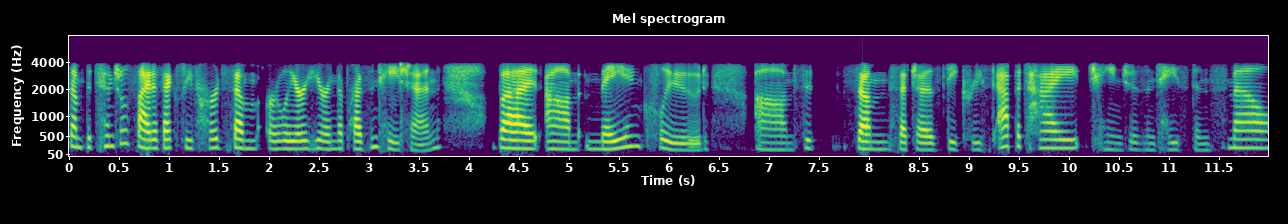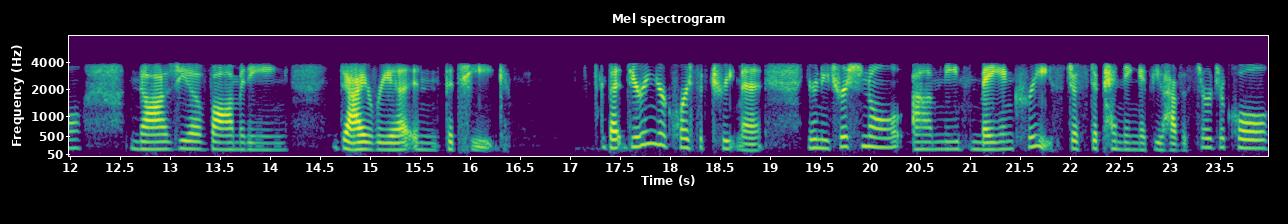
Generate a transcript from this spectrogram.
Some potential side effects, we've heard some earlier here in the presentation, but um, may include um, some such as decreased appetite, changes in taste and smell, nausea, vomiting, diarrhea, and fatigue. But during your course of treatment, your nutritional um, needs may increase just depending if you have a surgical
